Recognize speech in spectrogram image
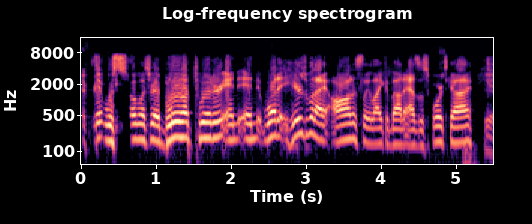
everything. It was so much. It blew up Twitter. And and what it- here's what I honestly like about it as a sports guy. Yeah.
